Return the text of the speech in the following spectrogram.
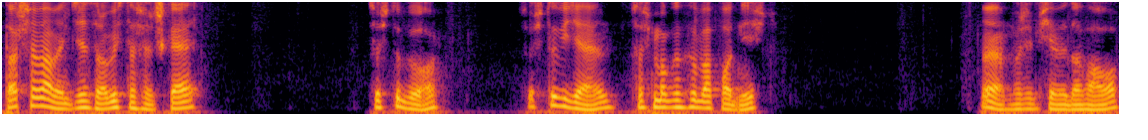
To trzeba będzie zrobić troszeczkę... Coś tu było. Coś tu widziałem. Coś mogłem chyba podnieść. A, może mi się wydawało.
